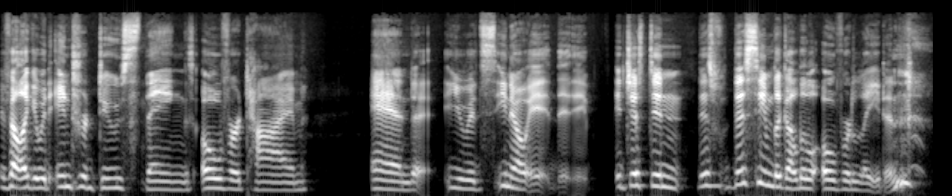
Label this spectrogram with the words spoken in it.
It felt like it would introduce things over time and you would you know it, it it just didn't this this seemed like a little overladen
